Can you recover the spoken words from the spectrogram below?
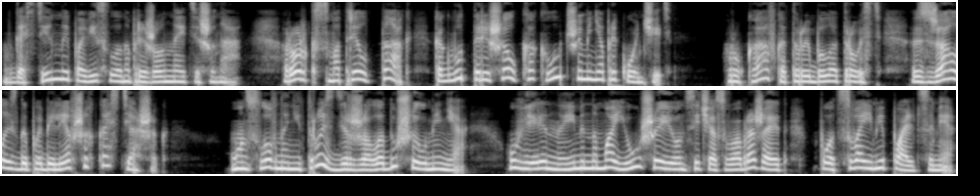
В гостиной повисла напряженная тишина. Рорк смотрел так, как будто решал, как лучше меня прикончить. Рука, в которой была трость, сжалась до побелевших костяшек. Он словно не трость держал, а душил меня. Уверенно, именно мою шею он сейчас воображает под своими пальцами.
